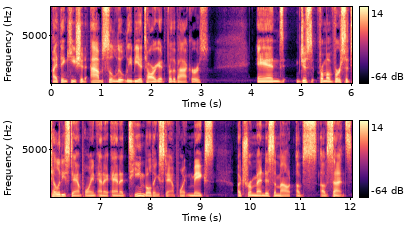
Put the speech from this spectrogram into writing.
I think he should absolutely be a target for the Packers. And just from a versatility standpoint and a, and a team building standpoint, makes a tremendous amount of, of sense.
